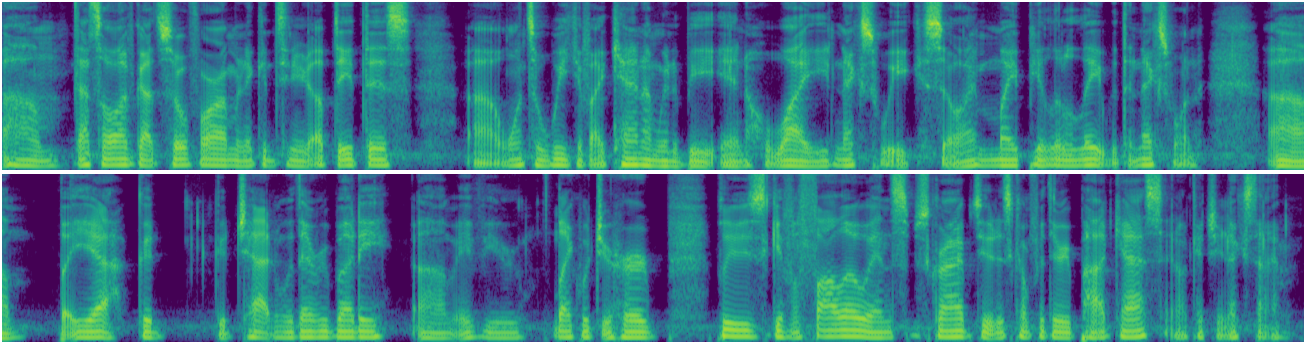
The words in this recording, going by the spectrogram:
Um, that's all I've got so far. I'm going to continue to update this uh, once a week if I can. I'm going to be in Hawaii next week, so I might be a little late with the next one. Um, but yeah, good good chatting with everybody. Um, if you like what you heard, please give a follow and subscribe to Discomfort Theory podcast, and I'll catch you next time.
